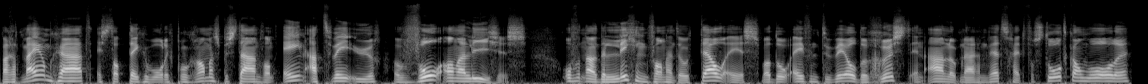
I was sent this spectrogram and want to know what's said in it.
Waar het mij om gaat is dat tegenwoordig programma's bestaan van 1 à 2 uur vol analyses. Of het nou de ligging van het hotel is, waardoor eventueel de rust in aanloop naar een wedstrijd verstoord kan worden.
